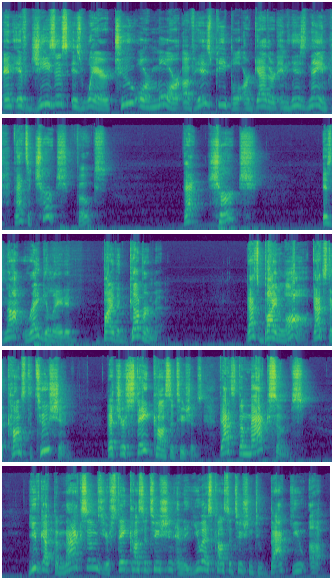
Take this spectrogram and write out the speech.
And if Jesus is where two or more of his people are gathered in his name, that's a church, folks. That church is not regulated by the government. That's by law. That's the Constitution. That's your state constitutions. That's the maxims. You've got the maxims, your state constitution, and the U.S. Constitution to back you up.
